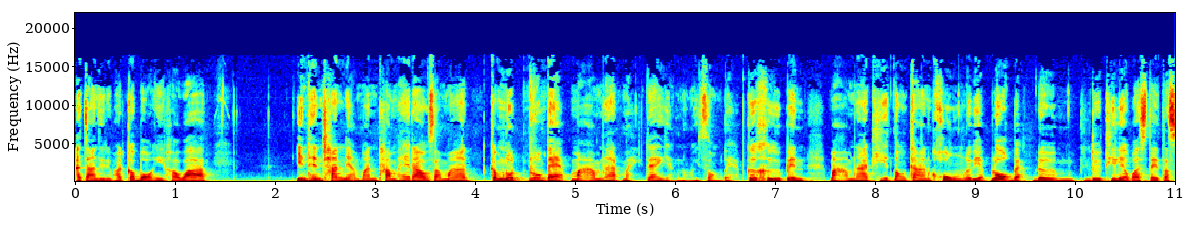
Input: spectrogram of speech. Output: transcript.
อาจารย์จิติพัฒน์ก็บอกอีกค่ะว่า intention เนี่ยมันทำให้เราสามารถกำหนดรูปแบบมหาอำนาจใหม่ได้อย่างน้อยสองแบบ ก็คือเป็นมหาอำนาจที่ต้องการคงระเบียบโลกแบบเดิม หรือที่เรียกว่า status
